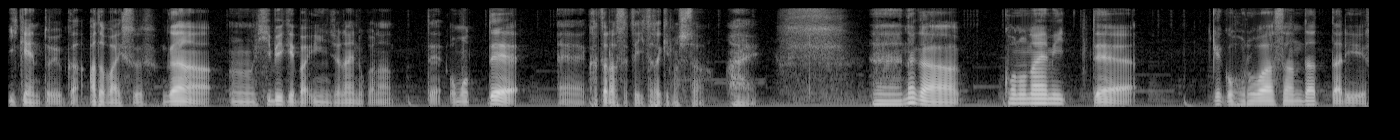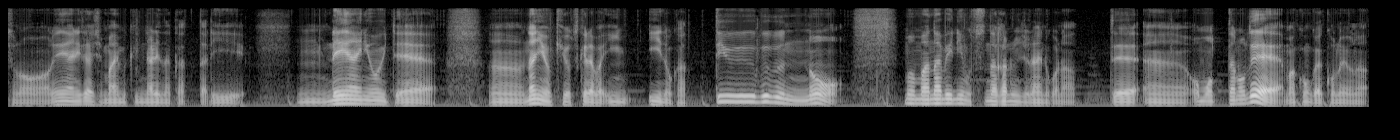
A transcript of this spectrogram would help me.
意見というかアドバイスが、うん、響けばいいんじゃないのかなって思って、えー、語らせていただきました。はい。えー、なんか、この悩みって結構フォロワーさんだったり、その恋愛に対して前向きになれなかったり、うん、恋愛において、うん、何を気をつければいいいいのかっていう部分の、まあ、学びにもつながるんじゃないのかなって、うん、思ったので、まあ、今回このような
